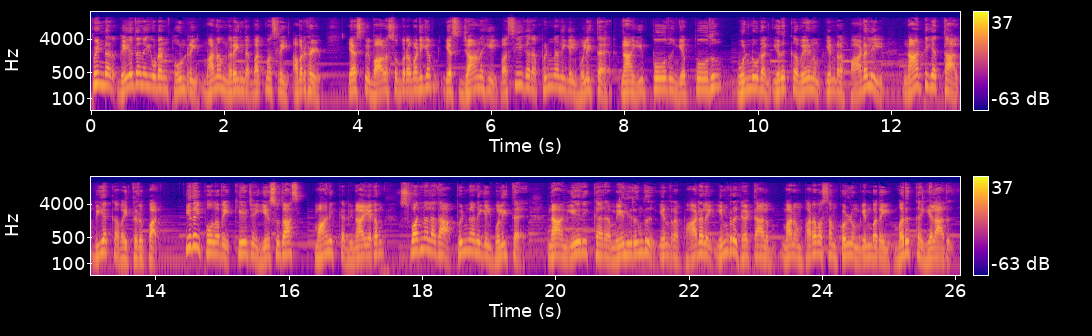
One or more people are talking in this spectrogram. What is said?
பின்னர் வேதனையுடன் தோன்றி மனம் நிறைந்த பத்மஸ்ரீ அவர்கள் எஸ் பி பாலசுப்பிரமணியம் எஸ் ஜானகி வசீகர பின்னணியில் ஒலித்த நான் இப்போதும் எப்போதும் உன்னுடன் இருக்க வேணும் என்ற பாடலில் நாட்டியத்தால் வியக்க வைத்திருப்பார். இதைப் போலவே கே. ஜே. யேசுதாஸ் மாணிக்க விநாயகம் ஸ்வர்ணலதா பின்னணியில் ஒலித்த நான் ஏரிக்கர மேலிருந்து என்ற பாடலை இன்று கேட்டாலும் மனம் பரவசம் கொள்ளும் என்பதை மறுக்க இயலாது.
